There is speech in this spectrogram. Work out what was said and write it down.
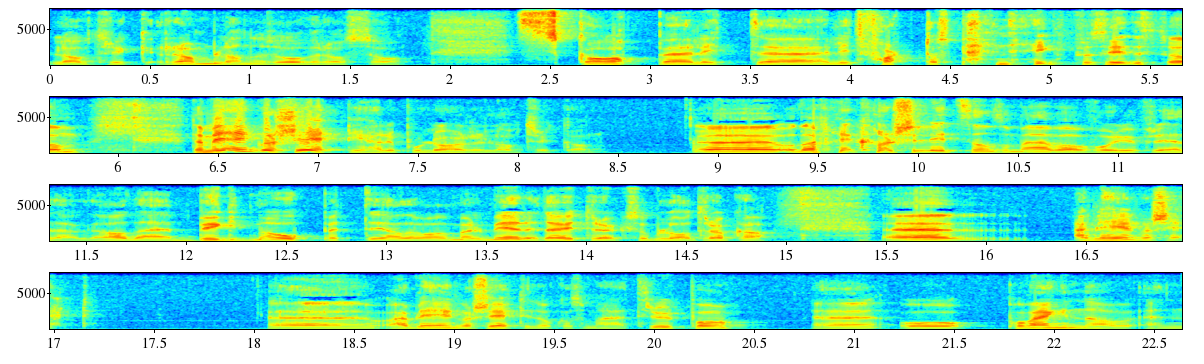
lavtrykk ramlende over oss og skaper litt, eh, litt fart og spenning, for å si det sånn. De er engasjert, de her polare lavtrykkene. Uh, og de er kanskje litt sånn som jeg var forrige fredag. Da hadde jeg bygd meg opp et, ja, det var mer et høytrykk som lå og trykka. Uh, jeg ble engasjert. Uh, og jeg ble engasjert i noe som jeg tror på. og på vegne av en,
